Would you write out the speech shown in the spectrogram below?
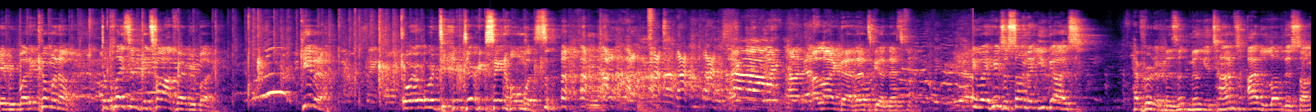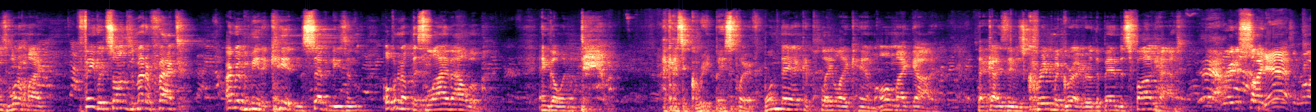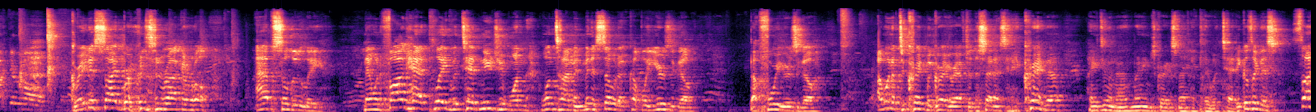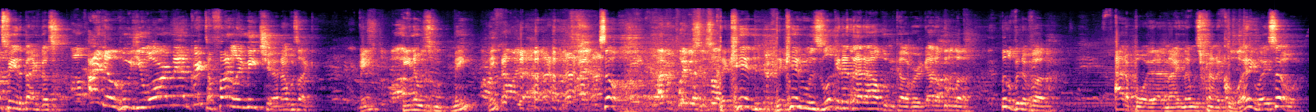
Everybody, coming up to play some guitar for everybody. Give it up. Or, or Derek St. Homeless. I like that. That's good. That's good. Anyway, here's a song that you guys have heard a million times. I love this song. It's one of my favorite songs. As a matter of fact, I remember being a kid in the 70s and opening up this live album and going, damn, that guy's a great bass player. If one day I could play like him, oh my God. That guy's name is Craig MacGregor. The band is Foghat. Yeah. Greatest sideburns yeah. in rock and roll. Greatest sideburns in rock and roll. Absolutely. Now, when Foghat played with Ted Nugent one, one time in Minnesota a couple of years ago, about four years ago, I went up to Craig MacGregor after the set and I said, Hey, Craig, uh, how you doing? Uh, my name's Greg Smith. I play with Ted. He goes like this, slaps me in the back and goes, I know who you are, man. Great to finally meet you. And I was like, me? He knows me? Me? so, the kid, the kid who was looking at that album cover got a little, uh, little bit of a attaboy that night, and that was kind of cool. Anyway, so.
